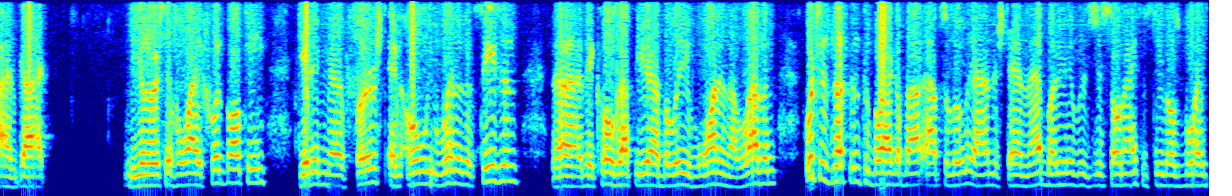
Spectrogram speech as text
I've got the University of Hawaii football team getting their first and only win of the season. Uh, they close out the year, I believe, one and eleven, which is nothing to brag about. Absolutely, I understand that, but it was just so nice to see those boys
